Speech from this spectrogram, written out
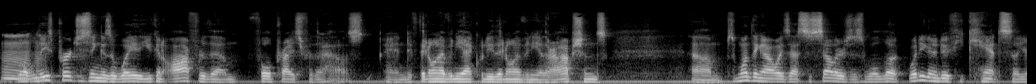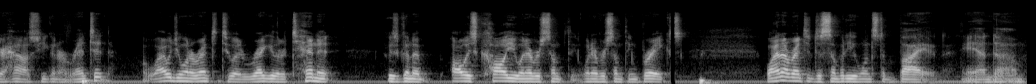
Mm-hmm. Well, lease purchasing is a way that you can offer them full price for their house. And if they don't have any equity, they don't have any other options. Um, so one thing I always ask the sellers is, well, look, what are you going to do if you can't sell your house? Are you going to rent it? Well, why would you want to rent it to a regular tenant who's going to always call you whenever something whenever something breaks? Why not rent it to somebody who wants to buy it? And um,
